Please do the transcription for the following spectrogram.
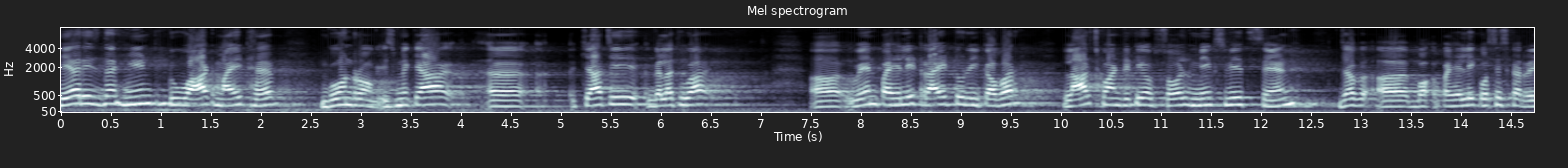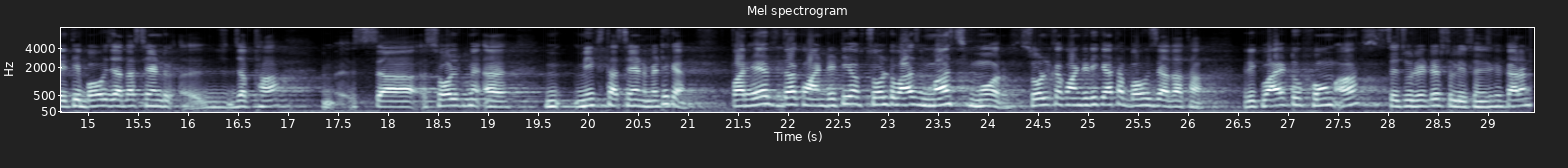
here is the hint to what might have gone wrong इसमें क्या आ, क्या चीज़ गलत हुआ? When Paheli try to recover large quantity of salt mix with sand जब पहली कोशिश कर रही थी, बहुत ज़्यादा सेंड जब था सोल्ट में मिक्स था सेंड में, ठीक है? Perhaps the quantity of salt was much more salt का क्वांटिटी क्या था? बहुत ज़्यादा था। Require to form a saturated solution जिसके कारण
